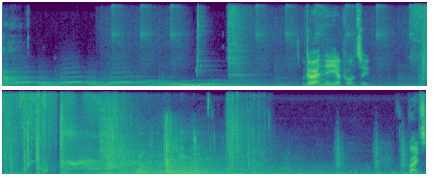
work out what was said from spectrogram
down. We'll go out in the uh, prawn suit. Right,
